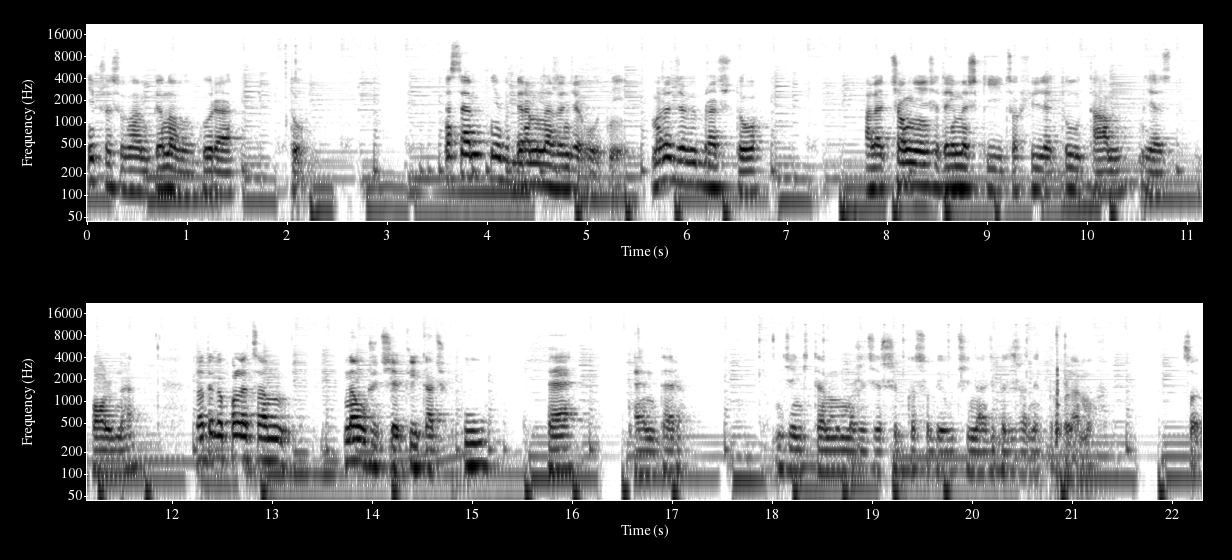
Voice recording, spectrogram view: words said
i przesuwamy pionowo w górę tu. Następnie wybieramy narzędzie utnij. Możecie wybrać tu ale ciągnięcie tej myszki co chwilę tu, tam jest wolne. Dlatego polecam nauczyć się klikać U, T, Enter. Dzięki temu możecie szybko sobie ucinać bez żadnych problemów. Co,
